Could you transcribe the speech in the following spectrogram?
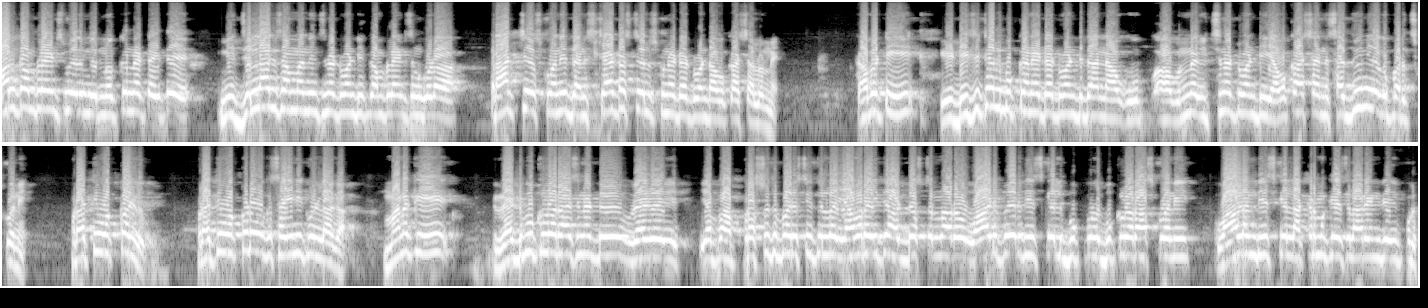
ఆల్ కంప్లైంట్స్ మీద మీరు నొక్కినట్టయితే మీ జిల్లాకి సంబంధించినటువంటి కంప్లైంట్స్ కూడా ట్రాక్ చేసుకొని దాని స్టేటస్ తెలుసుకునేటటువంటి అవకాశాలు ఉన్నాయి. కాబట్టి ఈ డిజిటల్ బుక్ అనేటటువంటి దాన్ని ఉన్న ఇచ్చినటువంటి అవకాశాన్ని సద్వినియోగపరుచుకొని ప్రతి ఒక్కళ్ళు ప్రతి ఒక్కడు ఒక సైనికుల్లాగా మనకి రెడ్ బుక్లో రాసినట్టు ప్రస్తుత పరిస్థితుల్లో ఎవరైతే అడ్డొస్తున్నారో వాడి పేరు తీసుకెళ్ళి బుక్ బుక్లో రాసుకొని వాళ్ళని తీసుకెళ్ళి అక్రమ కేసులు అరేంజ్ ఇప్పుడు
